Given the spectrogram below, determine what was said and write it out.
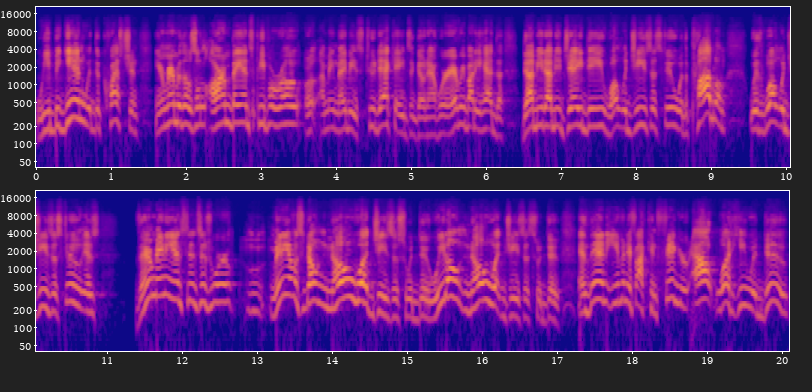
we begin with the question. You remember those little armbands people wrote? I mean, maybe it's two decades ago now, where everybody had the WWJD, what would Jesus do? Well, the problem with what would Jesus do is there are many instances where many of us don't know what Jesus would do. We don't know what Jesus would do. And then, even if I can figure out what he would do,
